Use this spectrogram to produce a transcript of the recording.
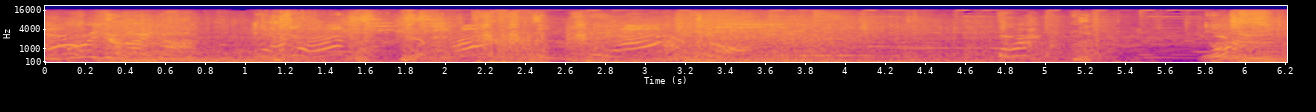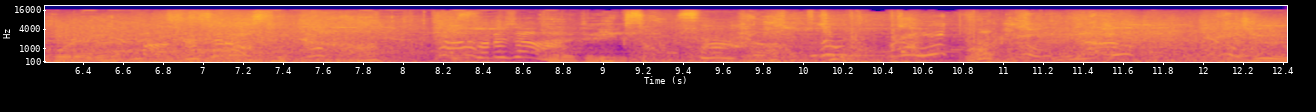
ごいじゃないかそれじゃこれでいいぞ。さあ10年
